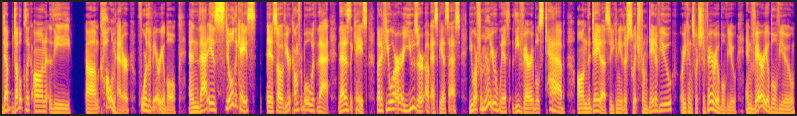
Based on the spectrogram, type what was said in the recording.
double click on the um, column header for the variable. And that is still the case. Eh, so if you're comfortable with that, that is the case. But if you are a user of SPSS, you are familiar with the variables tab on the data. So you can either switch from data view or you can switch to variable view. And variable view,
